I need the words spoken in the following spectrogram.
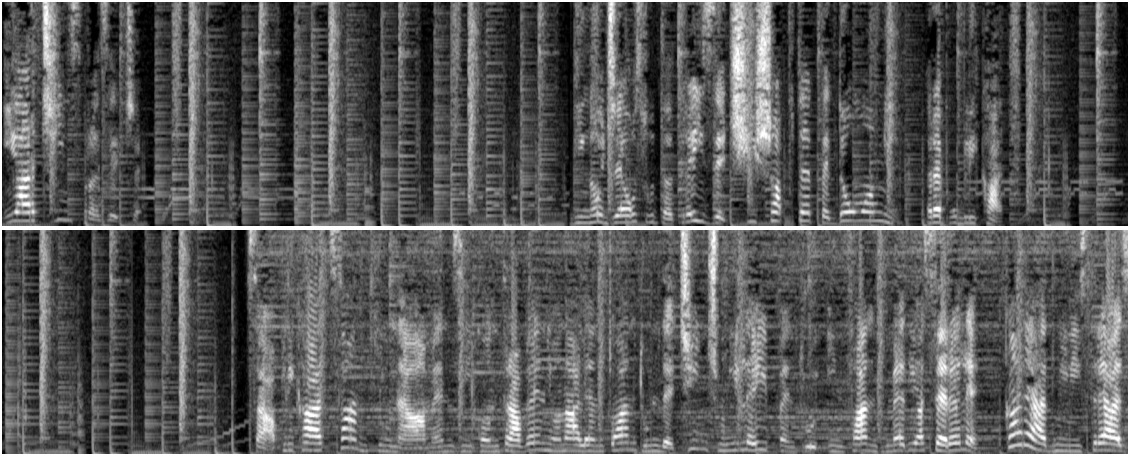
Iar 15. Din OG 137 pe 2000, republicați. S-a aplicat sancțiunea amenzii contravenionale în cuantum de 5.000 lei pentru Infant Media SRL, care administrează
